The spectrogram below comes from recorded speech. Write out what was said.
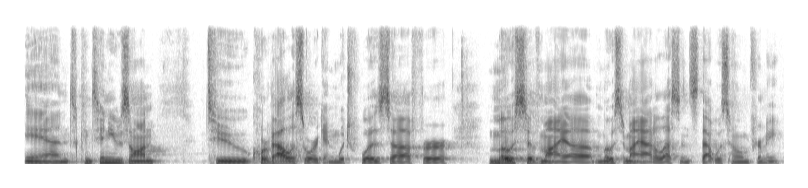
and continues on to Corvallis, Oregon, which was uh, for most of my uh, most of my adolescence, that was home for me.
